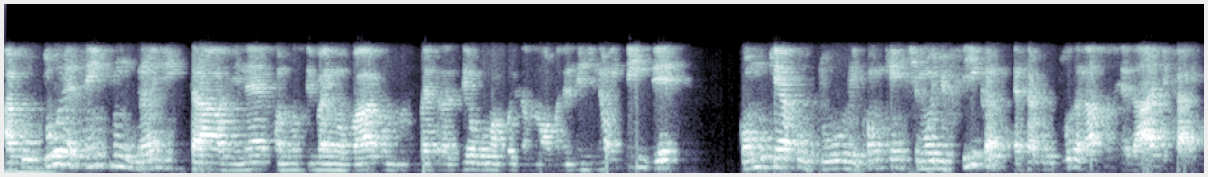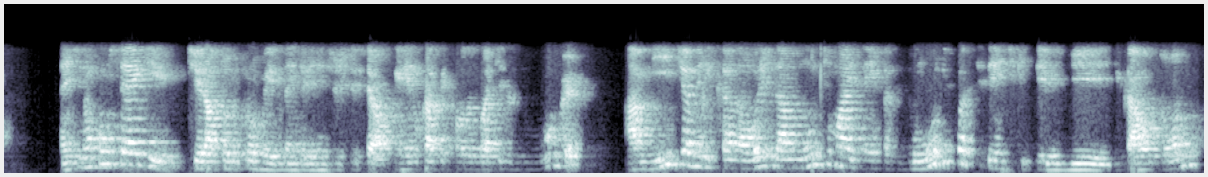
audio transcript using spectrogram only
A cultura é sempre um grande entrave, né, quando você vai inovar, quando você vai trazer alguma coisa nova, né? A gente não entender como que é a cultura e como que a gente modifica essa cultura na sociedade, cara, a gente não consegue tirar todo o proveito da inteligência artificial. Porque no caso que falou das batidas do a mídia americana hoje dá muito mais ênfase no único acidente que teve de, de carro autônomo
